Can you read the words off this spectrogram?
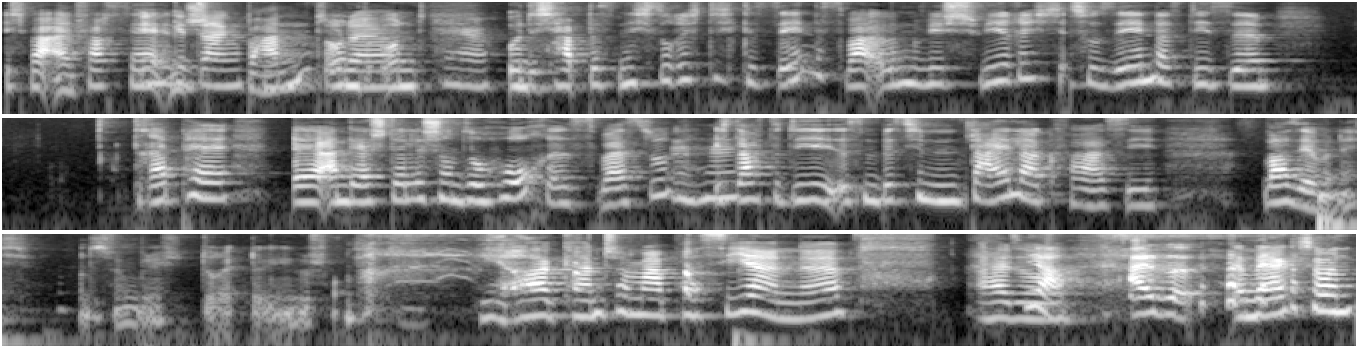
ich war einfach sehr In entspannt und, und, ja. und ich habe das nicht so richtig gesehen. Es war irgendwie schwierig zu sehen, dass diese Treppe äh, an der Stelle schon so hoch ist, weißt du? Mhm. Ich dachte, die ist ein bisschen steiler quasi. War sie aber nicht. Und deswegen bin ich direkt dagegen geschwommen. Ja, kann schon mal passieren, ne? also. Ja, also, er merkt schon,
